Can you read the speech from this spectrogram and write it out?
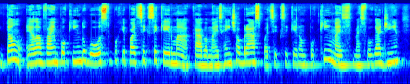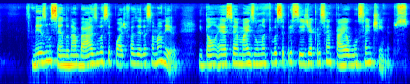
Então, ela vai um pouquinho do gosto, porque pode ser que você queira uma caba mais rente ao braço, pode ser que você queira um pouquinho mais, mais folgadinha. Mesmo sendo na base, você pode fazer dessa maneira. Então, essa é mais uma que você precisa de acrescentar alguns centímetros.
